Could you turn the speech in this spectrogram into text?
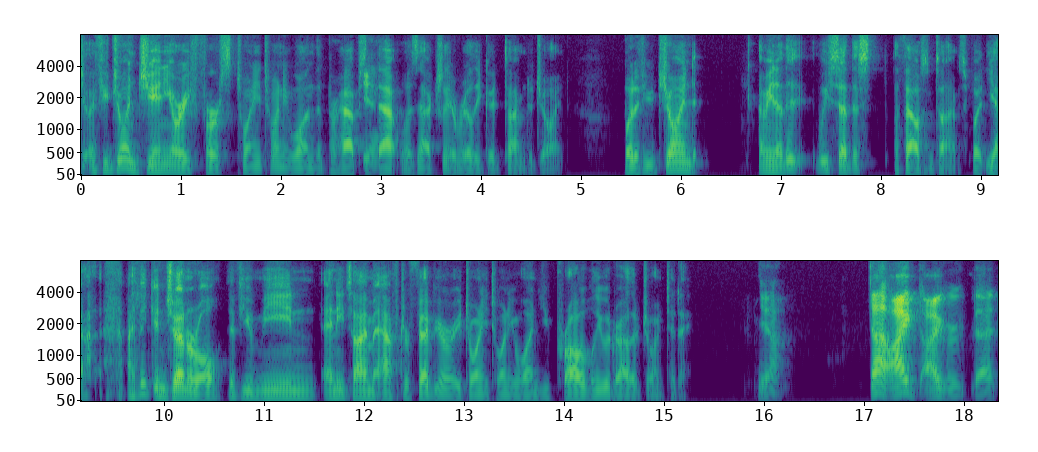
if you joined January 1st, 2021, then perhaps Yeah. that was actually a really good time to join. But if you joined, I mean, we've said this a thousand times, but yeah, I think in general, if you mean anytime after February 2021, you probably would rather join today. Yeah. Yeah, I I agree with that.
